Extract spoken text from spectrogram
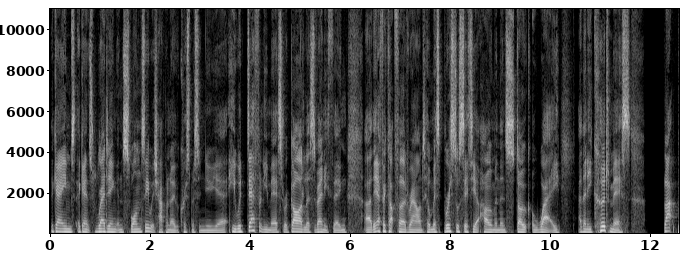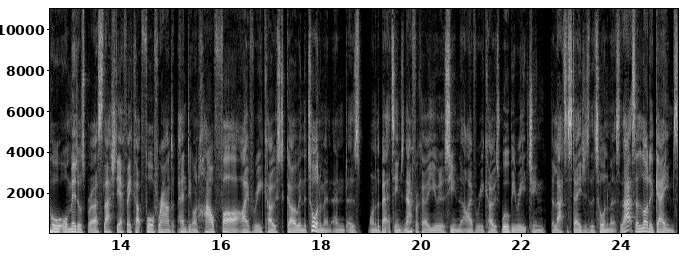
the games against Reading and Swansea, which happened over Christmas and New Year. He would definitely miss, regardless of anything, uh, the FA Cup third round. He'll miss Bristol City at home and then Stoke away. And then he could miss Blackpool or Middlesbrough slash the FA Cup fourth round, depending on how far Ivory Coast go in the tournament. And as one of the better teams in Africa, you would assume that Ivory Coast will be reaching the latter stages of the tournament. So that's a lot of games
